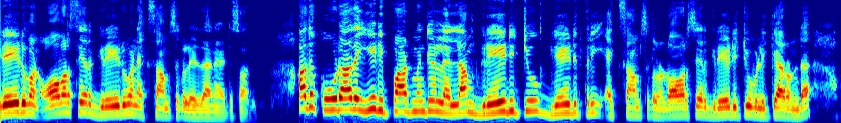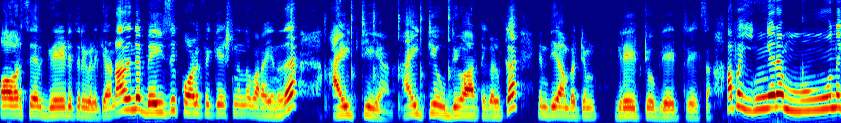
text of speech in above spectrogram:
Grade one overseer grade one എക്സാംസുകൾ എഴുതാനായിട്ട് സാധിക്കും. അത് കൂടാതെ ഈ ഡിപ്പാർട്ട്മെന്റുകളിലെല്ലാം ഗ്രേഡ് ടു ഗ്രേഡ് ത്രീ എക്സാംസുകളുണ്ട് ഓവർസിയർ ഗ്രേഡ് ടു വിളിക്കാറുണ്ട്. ഓവർസിയർ ഗ്രേഡ് ത്രീ വിളിക്കാറുണ്ട്. അതിന്റെ ബേസിക് ക്വാളിഫിക്കേഷൻ എന്ന് പറയുന്നത് ഐ ടി ആണ്. ഐ ടി ഉദ്യോഗാർത്ഥികൾക്ക് എന്ത് ചെയ്യാൻ പറ്റും? Grade two grade three exam അപ്പോൾ ഇങ്ങനെ മൂന്ന്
